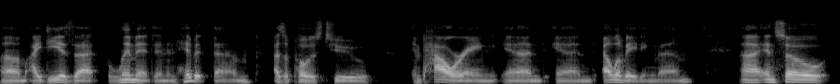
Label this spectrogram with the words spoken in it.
um, ideas that limit and inhibit them as opposed to empowering and and elevating them. Uh, and so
